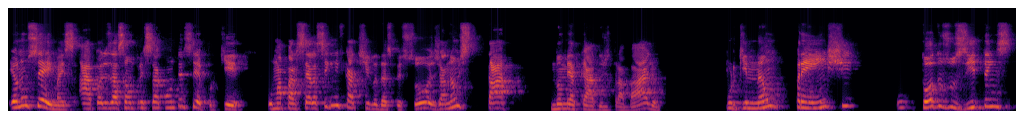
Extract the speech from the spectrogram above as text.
Eu não sei, mas a atualização precisa acontecer, porque uma parcela significativa das pessoas já não está no mercado de trabalho porque não preenche todos os itens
